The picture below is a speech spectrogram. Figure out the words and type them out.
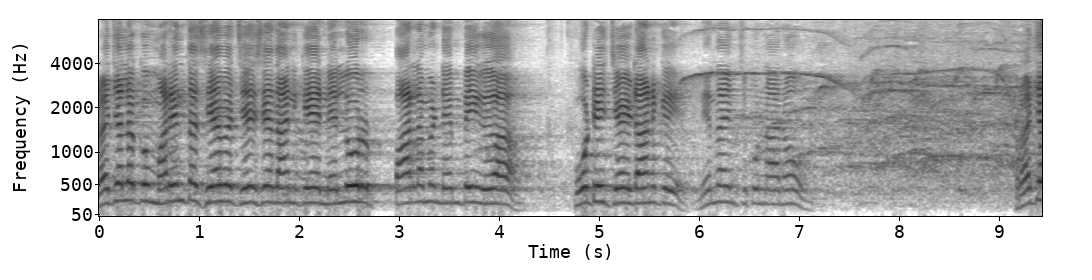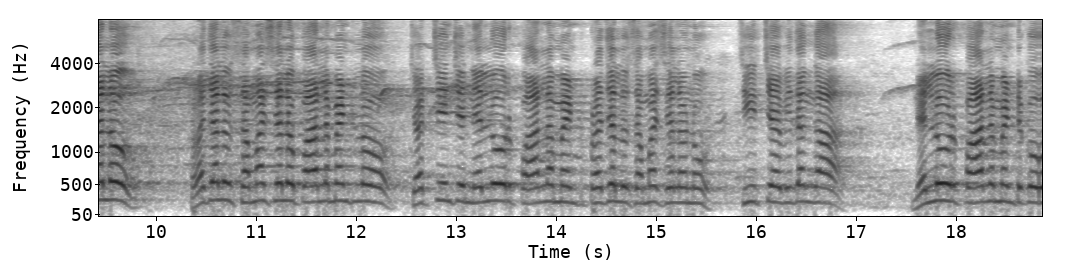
ప్రజలకు మరింత సేవ చేసేదానికే నెల్లూరు పార్లమెంట్ ఎంపీగా పోటీ చేయడానికి నిర్ణయించుకున్నాను. ప్రజలు ప్రజలు సమస్యలు పార్లమెంట్లో చర్చించి నెల్లూరు పార్లమెంట్ ప్రజలు సమస్యలను తీర్చే విధంగా నెల్లూరు పార్లమెంటుకు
